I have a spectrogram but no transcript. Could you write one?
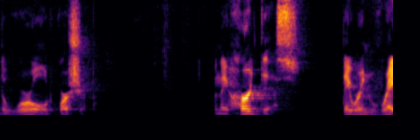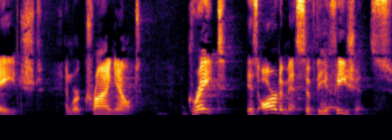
the world worship. When they heard this, they were enraged and were crying out, Great is Artemis of the Ephesians.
